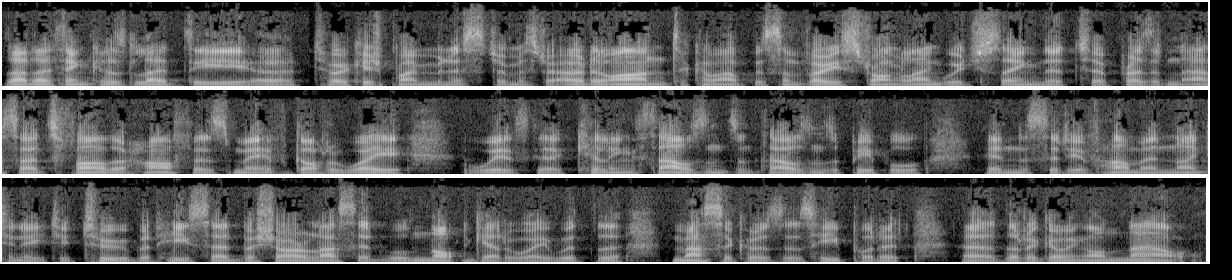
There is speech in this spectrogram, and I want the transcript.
that I think has led the uh, Turkish Prime Minister, Mr. Erdogan, to come up with some very strong language saying that uh, President Assad's father, Hafez, may have got away with uh, killing thousands and thousands of people in the city of Hama in 1982, but he said Bashar al-Assad will not get away with the massacres, as he put it, uh, that are going on now.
